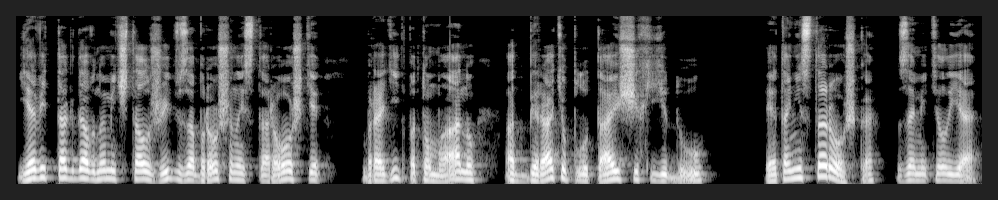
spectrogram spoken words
я ведь так давно мечтал жить в заброшенной сторожке, бродить по туману, отбирать у плутающих еду». «Это не сторожка», – заметил я.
